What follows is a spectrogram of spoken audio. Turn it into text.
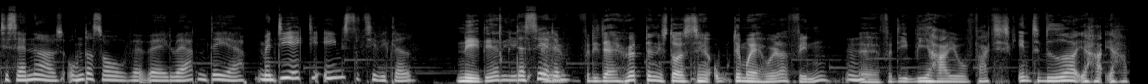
til Sanne og undrer sig over, hvad, hvad i verden det er. Men de er ikke de eneste TV-glade. Nej, det er det ikke. Der ser dem. Fordi da jeg hørte den historie, så tænkte jeg, oh, det må jeg hellere finde. Mm. Øh, fordi vi har jo faktisk indtil videre, jeg har, jeg har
